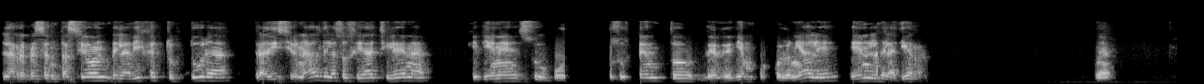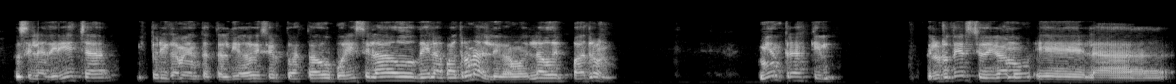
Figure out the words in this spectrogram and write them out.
la representación de la vieja estructura tradicional de la sociedad chilena que tiene su sustento desde tiempos coloniales en la de la tierra. Entonces la derecha históricamente hasta el día de hoy, ¿cierto?, ha estado por ese lado de la patronal, digamos, del lado del patrón. Mientras que el, del otro tercio, digamos, eh, la,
